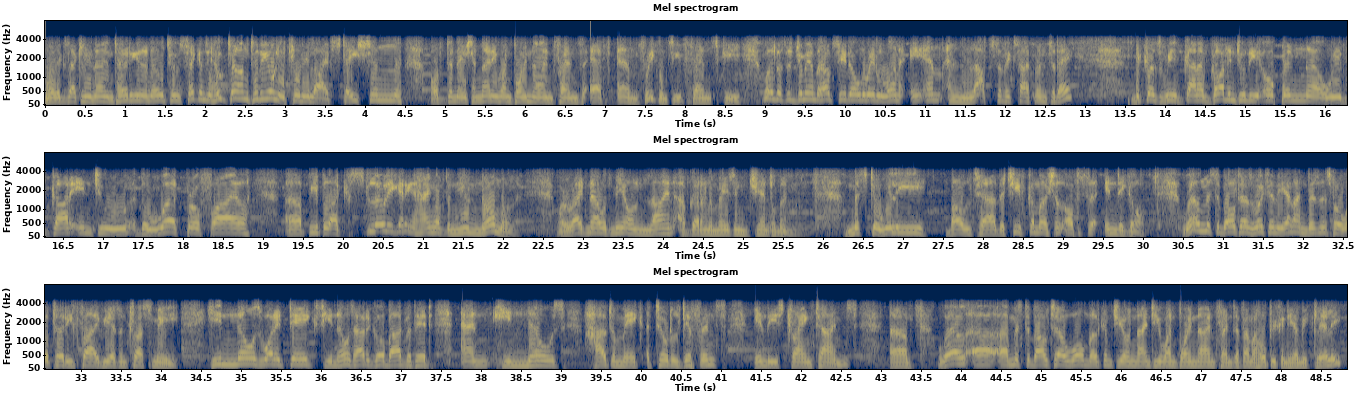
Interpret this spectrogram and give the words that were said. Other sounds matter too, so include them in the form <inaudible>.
Well, exactly 9.30 and 02 seconds. You're hooked on to the only truly live station of the nation, 91.9 Friends FM frequency, Friends Key. Well, this is Jimmy on the hot seat all the way to 1 a.m. and lots of excitement today because we've kind of got into the open, uh, we've got into the work profile. Uh, people are slowly getting a hang of the new normal. Well, right now with me online, I've got an amazing gentleman, Mr. Willie Boulter, the Chief Commercial Officer, Indigo. Well, Mr. Boulter has worked in the airline business for over 35 years, and trust me, he knows what it takes, he knows how to go about with it, and he knows how to make a total difference in these trying times. Uh, well, uh, uh, Mr. Boulter, a warm welcome to you on 91.9 Friends of FM. I hope you can hear me clearly.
